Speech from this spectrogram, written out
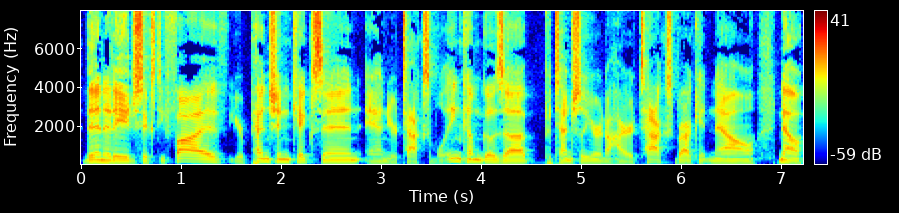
Then at age 65, your pension kicks in and your taxable income goes up. Potentially, you're in a higher tax bracket now. Now,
